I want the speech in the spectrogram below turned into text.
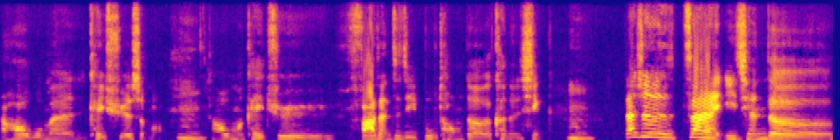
然后我们可以学什么。嗯，然后我们可以去发展自己不同的可能性。嗯，但是在以前的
